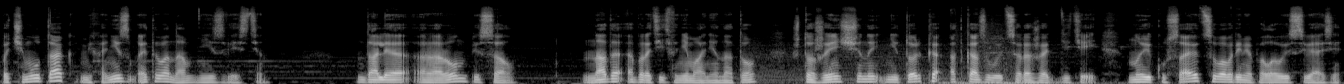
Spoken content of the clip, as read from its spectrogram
Почему так, механизм этого нам неизвестен. Далее Рарун писал, «Надо обратить внимание на то, что женщины не только отказываются рожать детей, но и кусаются во время половой связи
